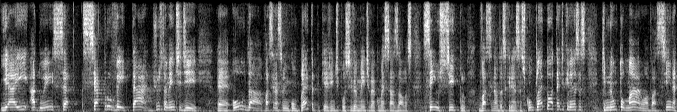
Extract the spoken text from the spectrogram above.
e aí a doença se aproveitar justamente de é, ou da vacinação incompleta, porque a gente possivelmente vai começar as aulas sem o ciclo vacinal das crianças completo, ou até de crianças que não tomaram a vacina,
